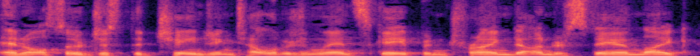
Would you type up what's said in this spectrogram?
And also just the changing television landscape and trying to understand like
